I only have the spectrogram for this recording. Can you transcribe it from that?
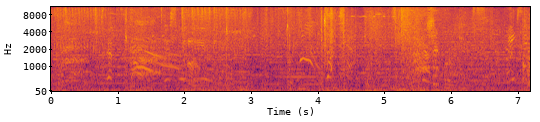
This will heal.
